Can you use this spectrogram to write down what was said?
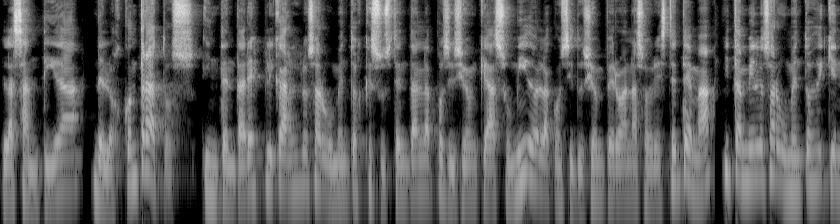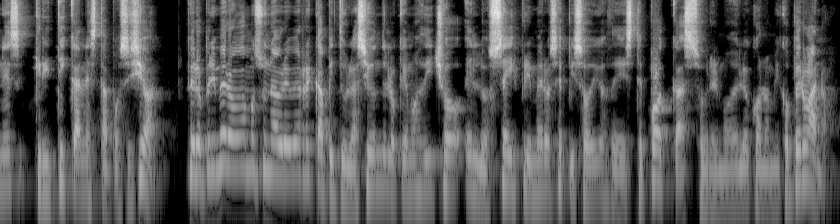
la santidad de los contratos. Intentaré explicarles los argumentos que sustentan la posición que ha asumido la Constitución peruana sobre este tema y también los argumentos de quienes critican esta posición. Pero primero hagamos una breve recapitulación de lo que hemos dicho en los seis primeros episodios de este podcast sobre el modelo económico peruano.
